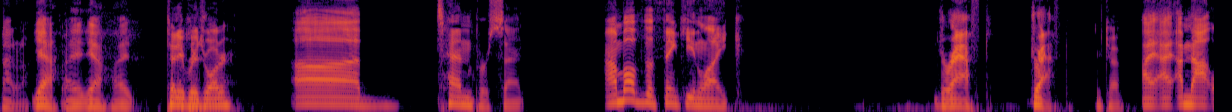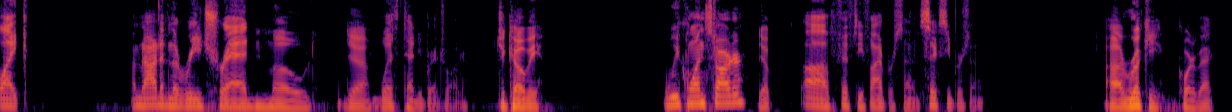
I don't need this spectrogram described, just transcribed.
I don't know. Yeah, I, yeah. I Teddy can't Bridgewater. uh, ten percent. I'm of the thinking like draft, draft. Okay. I, I I'm not like I'm not in the retread mode Yeah. with Teddy Bridgewater. Jacoby. Week one starter. Yep. Uh, fifty five percent, sixty percent. Uh, rookie quarterback.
